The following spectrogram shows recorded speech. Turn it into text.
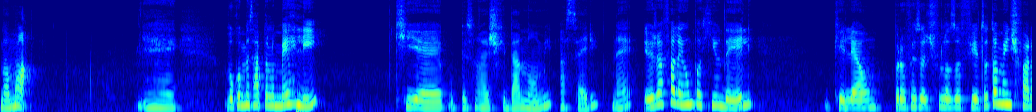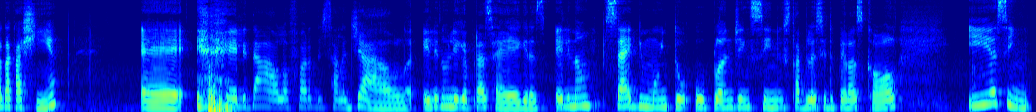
Vamos lá. É, vou começar pelo Merli, que é o personagem que dá nome à série, né? Eu já falei um pouquinho dele, que ele é um professor de filosofia totalmente fora da caixinha. É, ele dá aula fora de sala de aula, ele não liga para as regras, ele não segue muito o plano de ensino estabelecido pela escola e, assim,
